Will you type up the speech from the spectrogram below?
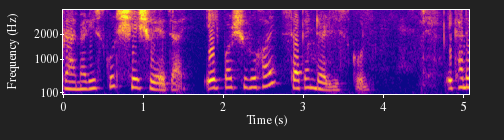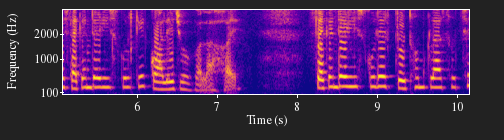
প্রাইমারি স্কুল শেষ হয়ে যায়। এরপর শুরু হয় সেকেন্ডারি স্কুল এখানে সেকেন্ডারি স্কুলকে কলেজও বলা হয়। সেকেন্ডারি স্কুলের প্রথম ক্লাস হচ্ছে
